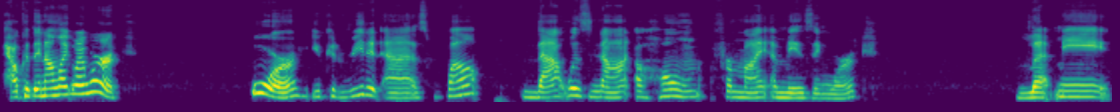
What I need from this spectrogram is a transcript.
How could they not like my work? Or you could read it as well that was not a home for my amazing work. Let me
